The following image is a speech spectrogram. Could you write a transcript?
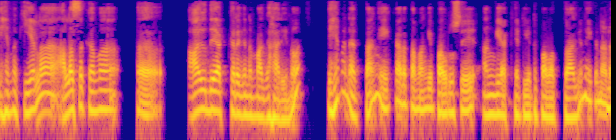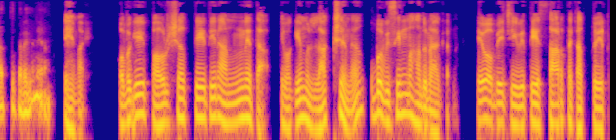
එහෙම කියලා අලසකම ආයුධයක් කරගෙන මග හරිනවා එහෙම නැත්නම් ඒක අර තමන්ගේ පෞරුෂයේ අංගයක් හැටියට පවත්වාගෙන ඒක නඩත්තු කරගෙන යනවා එහෙමයි. ඔබගේ පෞරුෂත්වයේ තියෙන අන්‍යතා ඒ වගේම ලක්ෂණ ඔබ විසින්ම හඳුනා ගන්න. ඒවා ඔබේ ජීවිතයේ සාර්ථකත්වයට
